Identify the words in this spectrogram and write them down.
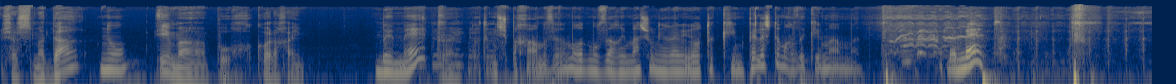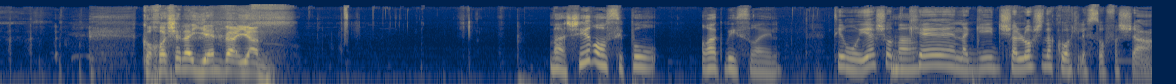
של סמדר נו, עם הפוך כל החיים. באמת? כן. זאת המשפחה, זה מאוד מוזר, אם משהו נראה לי לא תקין. פלא שאתם מחזיקים מעמד. באמת. כוחו של היין והיין. מה, שיר או סיפור רק בישראל? תראו, יש עוד מה? כן, נגיד, שלוש דקות לסוף השעה.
